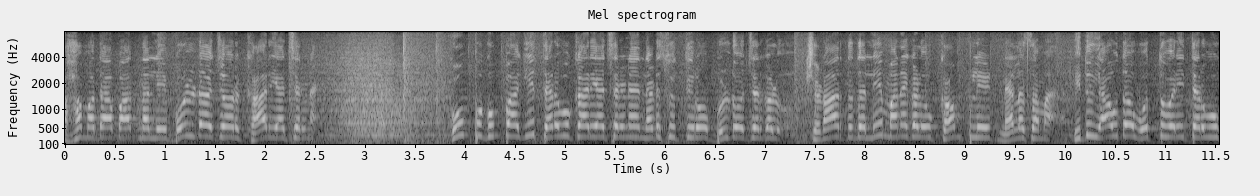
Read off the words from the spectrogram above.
ಅಹಮದಾಬಾದ್ನಲ್ಲಿ ಬುಲ್ಡೋಜರ್ ಕಾರ್ಯಾಚರಣೆ. ಗುಂಪು ಗುಂಪಾಗಿ ತೆರವು ಕಾರ್ಯಾಚರಣೆ ನಡೆಸುತ್ತಿರೋ ಬುಲ್ಡೋಜರ್ಗಳು, ಕ್ಷಣಾರ್ಧದಲ್ಲಿ ಮನೆಗಳು ಕಂಪ್ಲೀಟ್ ನೆಲಸಮ. ಇದು ಯಾವುದೋ ಒತ್ತುವರಿ ತೆರವು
